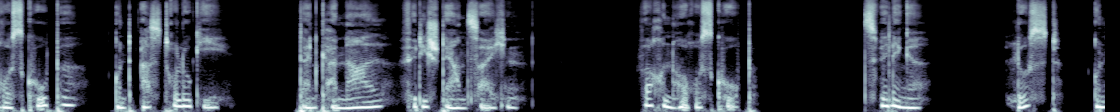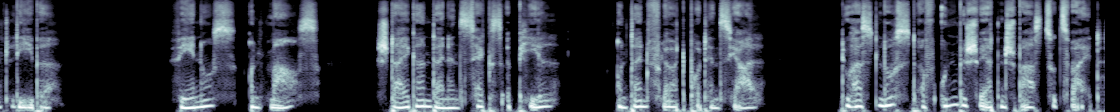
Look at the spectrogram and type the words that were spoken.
Horoskope und Astrologie. Dein Kanal für die Sternzeichen. Wochenhoroskop. Zwillinge. Lust und Liebe. Venus und Mars steigern deinen Sexappeal und dein Flirtpotenzial. Du hast Lust auf unbeschwerten Spaß zu zweit.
